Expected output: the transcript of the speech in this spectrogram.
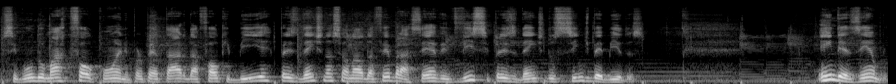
segundo Marco Falcone, proprietário da Falk Beer, presidente nacional da Febracerv e vice-presidente do Sim de Bebidas. Em dezembro,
